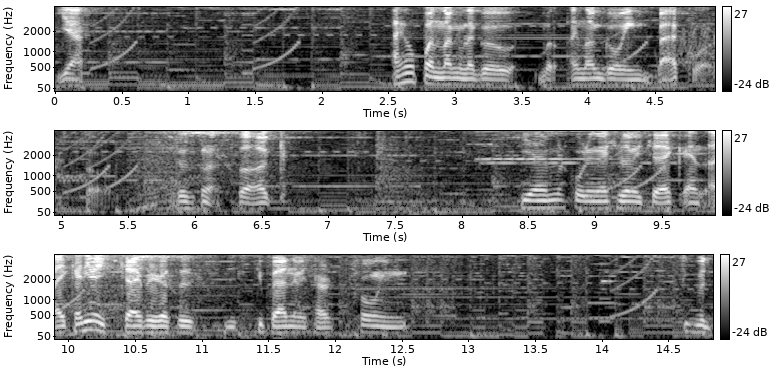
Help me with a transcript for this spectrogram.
Yeah. I hope I'm not gonna go. Well, I'm not going backwards, so this is gonna suck. Yeah, I'm recording actually, let me check, and I can't even check because this, these stupid enemies are throwing stupid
